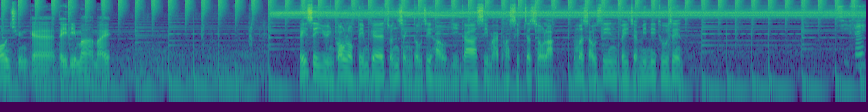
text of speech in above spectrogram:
安全嘅地點啊，係咪？比試完降落點嘅準程度之後，而家試埋拍攝質素啦。咁啊，首先飛只 Mini Two 先。起飞。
